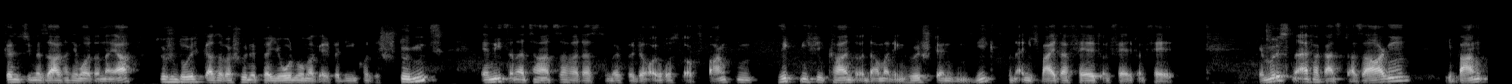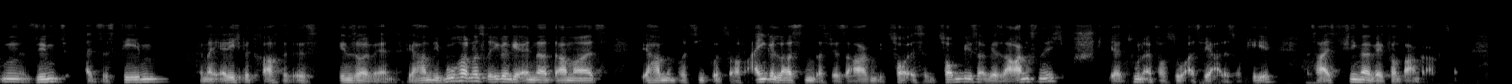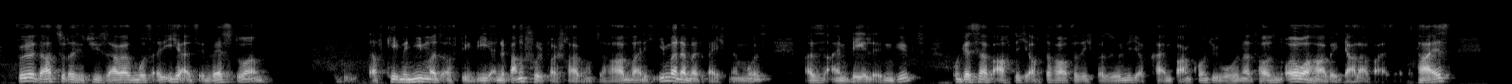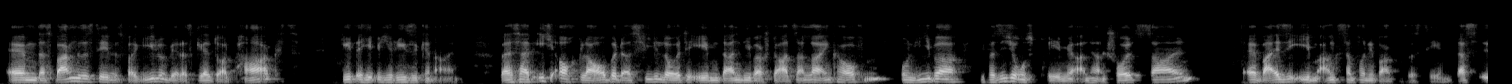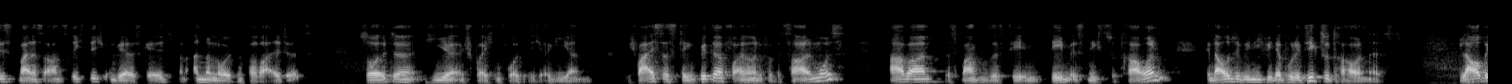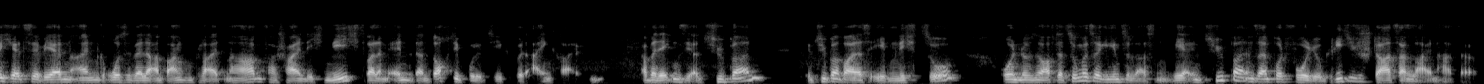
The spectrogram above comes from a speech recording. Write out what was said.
Können Sie mir sagen nach dem Motto, naja, zwischendurch gab es aber schöne Perioden, wo man Geld verdienen konnte. Stimmt. Ja, nichts an der Tatsache, dass zum Beispiel der Eurostocks Banken signifikant an damaligen Höchstständen liegt und eigentlich weiter fällt und fällt und fällt. Wir müssen einfach ganz klar sagen, die Banken sind als System, wenn man ehrlich betrachtet ist, insolvent. Wir haben die Buchhaltungsregeln geändert damals. Wir haben im Prinzip uns darauf eingelassen, dass wir sagen, die es sind Zombies, aber wir sagen es nicht. Wir tun einfach so, als wäre alles okay. Das heißt, Finger weg von Bankaktien. Führt dazu, dass ich natürlich sagen muss, also ich als Investor das käme niemals auf die Idee, eine Bankschuldverschreibung zu haben, weil ich immer damit rechnen muss, dass es ein Bail-in gibt. Und deshalb achte ich auch darauf, dass ich persönlich auf keinem Bankkonto über 100.000 Euro habe, idealerweise. Das heißt, ähm, das Bankensystem ist fragil und wer das Geld dort parkt, geht erhebliche Risiken ein. Weshalb ich auch glaube, dass viele Leute eben dann lieber Staatsanleihen kaufen und lieber die Versicherungsprämie an Herrn Scholz zahlen, weil sie eben Angst haben vor dem Bankensystem. Das ist meines Erachtens richtig und wer das Geld von anderen Leuten verwaltet, sollte hier entsprechend vorsichtig agieren. Ich weiß, das klingt bitter, vor allem wenn man dafür bezahlen muss, aber das Bankensystem, dem ist nicht zu trauen, genauso wenig wie der Politik zu trauen ist. Glaube ich jetzt, wir werden eine große Welle an Bankenpleiten haben? Wahrscheinlich nicht, weil am Ende dann doch die Politik wird eingreifen. Aber denken Sie an Zypern. In Zypern war das eben nicht so. Und um es auf der Zunge zergehen zu lassen, wer in Zypern in seinem Portfolio griechische Staatsanleihen hatte,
